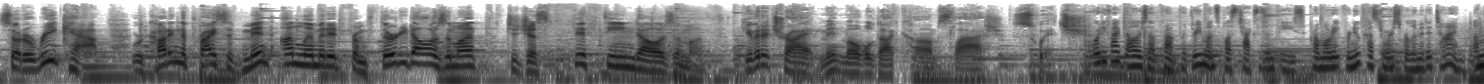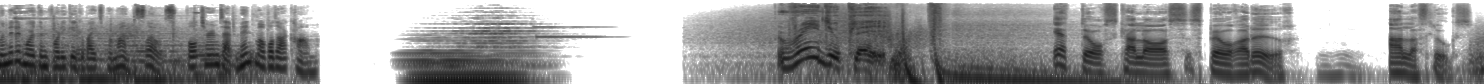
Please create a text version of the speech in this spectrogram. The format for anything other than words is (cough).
F- So to recap, we're cutting the price of Mint Unlimited from $30 a month to just $15 a month. Give it a try at mintmobile.com slash switch. $45 upfront for three months plus taxes and fees. Promo rate for new customers for limited time. Unlimited more than 40 gigabytes per month. Slows. Full terms at mintmobile.com. Radio play. Ettårskalas spårade ur. Alla slogs.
